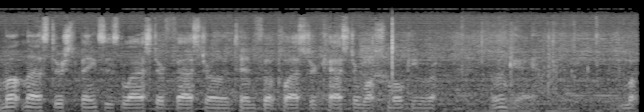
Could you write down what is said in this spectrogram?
Muttmaster spanks his laster faster on a 10 foot plaster caster while smoking. Okay. L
